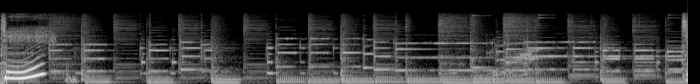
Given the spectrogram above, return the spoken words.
C C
